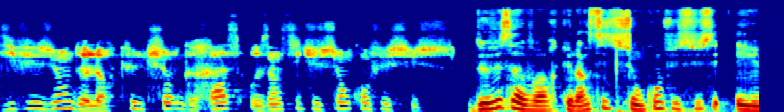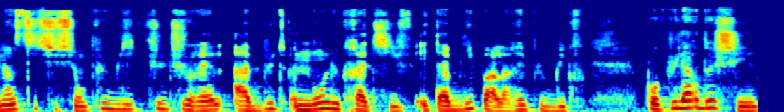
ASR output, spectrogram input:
diffusion de leur culture grâce aux institutions Confucius. Devez savoir que l'institution Confucius est une institution publique culturelle à but non lucratif établie par la République populaire de Chine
